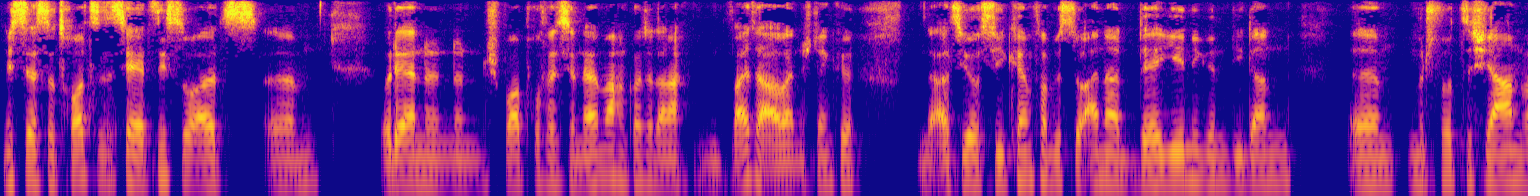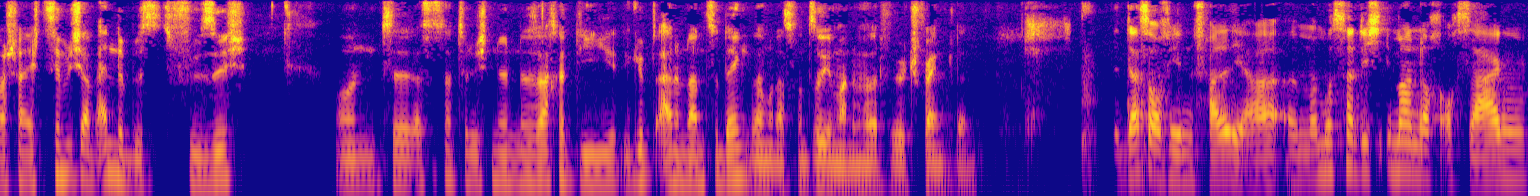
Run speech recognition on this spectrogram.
nichtsdestotrotz ist es ja jetzt nicht so als ähm, würde er einen, einen Sport professionell machen, könnte danach weiterarbeiten. Ich denke, als UFC-Kämpfer bist du einer derjenigen, die dann ähm, mit 40 Jahren wahrscheinlich ziemlich am Ende bist physisch. Und äh, das ist natürlich eine, eine Sache, die, die gibt einem dann zu denken, wenn man das von so jemandem hört wie Rich Franklin. Das auf jeden Fall, ja. Äh, man muss natürlich immer noch auch sagen,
